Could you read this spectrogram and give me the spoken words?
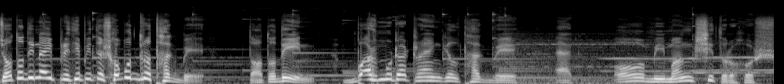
যতদিন এই পৃথিবীতে সমুদ্র থাকবে, ততদিন বারমুডা ট্রায়াঙ্গেল থাকবে এক অমীমাংসিত রহস্য।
